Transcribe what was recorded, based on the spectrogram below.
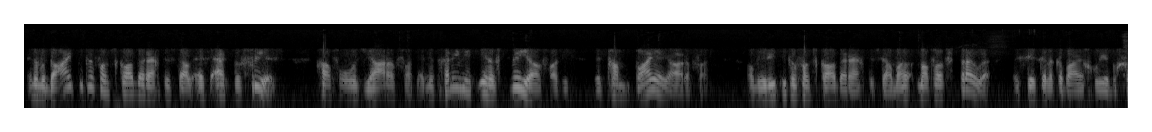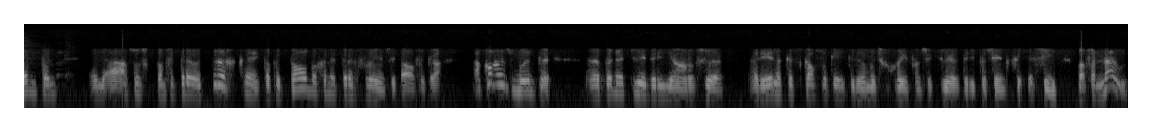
En om daai tipe van skade reg te stel, is ek bevrees gaan vir ons jare vat. En dit gaan nie net 1 of 2 jaar vat nie. Dit gaan baie jare vat om hierdie tipe van skade reg te stel. Maar maar vir vertroue is sekerlik 'n baie goeie beginpunt en uh, as ons kan vertroue terugkry, kapitaal begin terugvloei in Suid-Afrika, dan kan ons moontlik uh, binne 2, 3 jaar of so 'n redelike skaplike ekonomiese groei van so 2 of 3% sien. Maar vir nou,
